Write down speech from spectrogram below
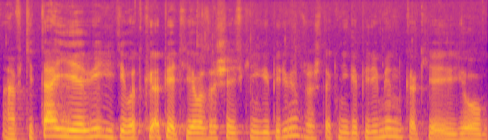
А в Китае, видите, вот опять я возвращаюсь к книге перемен, потому что книга перемен, как я ее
